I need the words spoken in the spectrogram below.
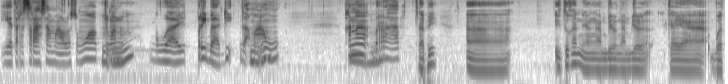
ya terserah sama lo semua. Cuman gua pribadi nggak mau, karena berat. Tapi eh itu kan yang ngambil-ngambil kayak buat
